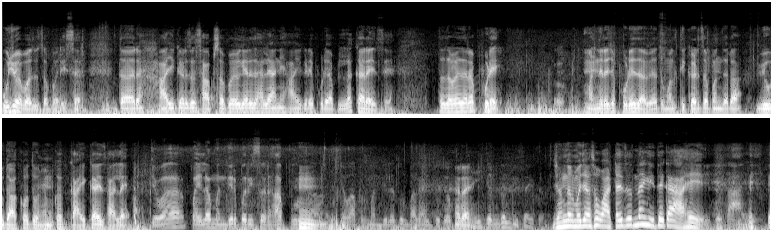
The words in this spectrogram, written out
उजव्या बाजूचा परिसर. तर हा इकडचं साफसफाई वगैरे झाला आणि हा इकडे पुढे आपल्याला करायचं आहे तर जवळ जरा पुढे हो. मंदिराच्या पुढे जाऊया तुम्हाला तिकडचा पण जरा व्ह्यू दाखवतो नेमकं काय काय झालंय जेव्हा पहिला मंदिर परिसर हा पूर्ण. जेव्हा आपण मंदिरातून बघायचो तेव्हा Right. पूर्ण हे जंगल दिसायचं जंगल म्हणजे असं वाटायचंच नाही की इथे काय आहे काय आहे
